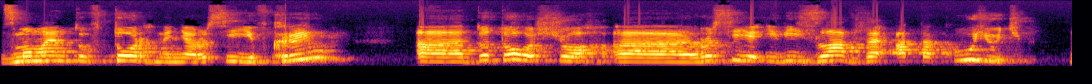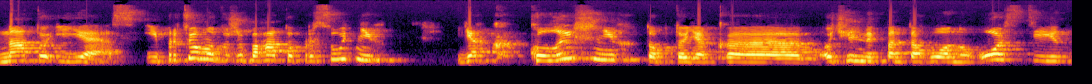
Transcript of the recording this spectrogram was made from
з моменту вторгнення Росії в Крим до того, що Росія і військ вже атакують НАТО і ЄС, і при цьому дуже багато присутніх. Як колишніх, тобто як е, очільник Пентагону Остін,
